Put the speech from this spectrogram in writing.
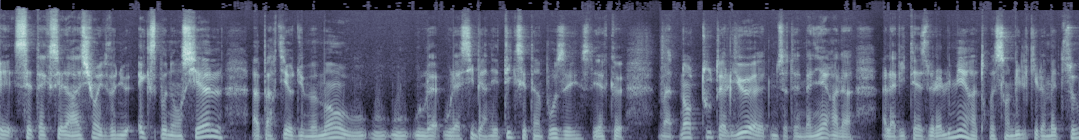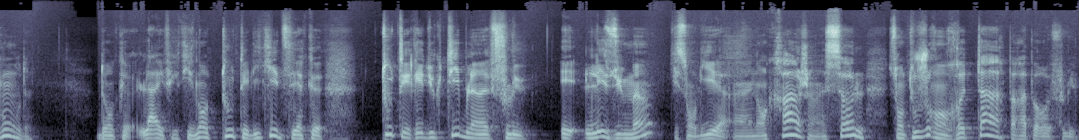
Et cette accélération est devenue exponentielle à partir du moment où, la, cybernétique s'est imposée. C'est-à-dire que maintenant, tout a lieu, d'une certaine manière, à la, vitesse de la lumière, à 300 000 km secondes. Donc là, effectivement, tout est liquide. C'est-à-dire que tout est réductible à un flux. Et les humains, qui sont liés à un ancrage, à un sol, sont toujours en retard par rapport au flux.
